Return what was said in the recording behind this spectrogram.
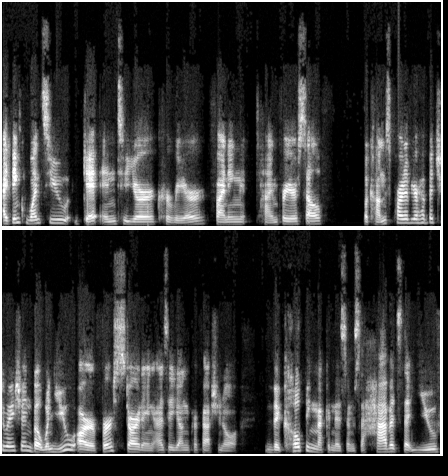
I think once you get into your career, finding time for yourself becomes part of your habituation. But when you are first starting as a young professional, the coping mechanisms, the habits that you've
